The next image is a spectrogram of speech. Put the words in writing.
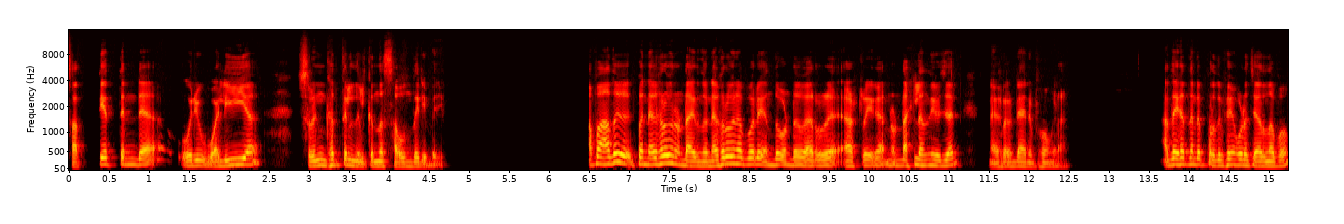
സത്യത്തിന്റെ ഒരു വലിയ ശൃംഖത്തിൽ നിൽക്കുന്ന സൗന്ദര്യം വരും. അപ്പോൾ അത് ഇപ്പം നെഹ്റുവിനുണ്ടായിരുന്നു. നെഹ്റുവിനെ പോലെ എന്തുകൊണ്ട് വേറൊരു രാഷ്ട്രീയക്കാരനുണ്ടായില്ലെന്ന് ചോദിച്ചാൽ നെഹ്റുവിന്റെ അനുഭവങ്ങളാണ്. അദ്ദേഹത്തിന്റെ പ്രതിഭയും കൂടെ ചേർന്നപ്പോൾ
